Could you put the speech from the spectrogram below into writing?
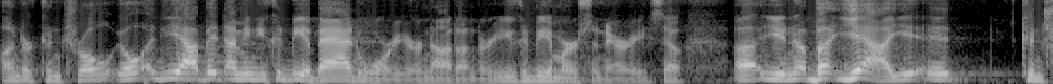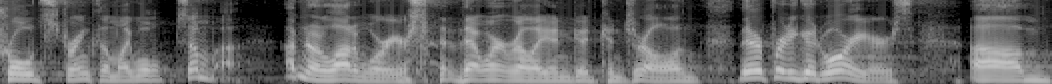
Under control. Oh, yeah, but I mean, you could be a bad warrior, not under. You could be a mercenary. So, uh, you know, but yeah, it controlled strength. I'm like, well, some. I've known a lot of warriors that weren't really in good control, and they're pretty good warriors. Um,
